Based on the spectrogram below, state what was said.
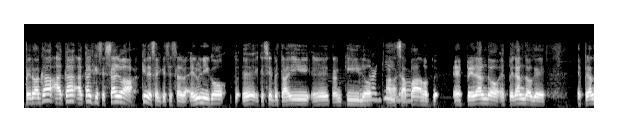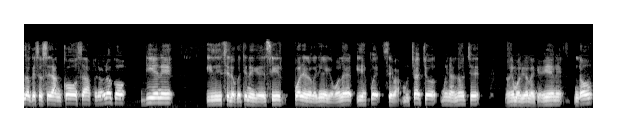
Pero acá, acá, acá el que se salva, ¿quién es el que se salva? El único que, eh, que siempre está ahí, eh, tranquilo, Tranquilo. agazapado, espe- esperando, esperando que, esperando que sucedan cosas, pero loco viene y dice lo que tiene que decir, pone lo que tiene que poner y después se va. Muchachos, buenas noches, nos vemos el viernes que viene. ¿No?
